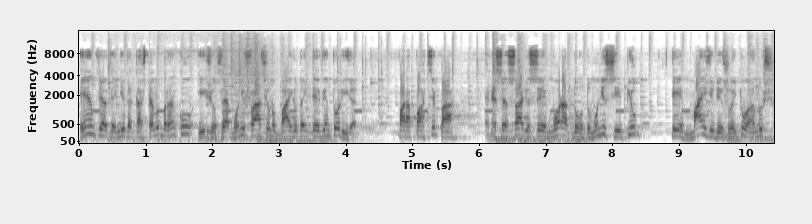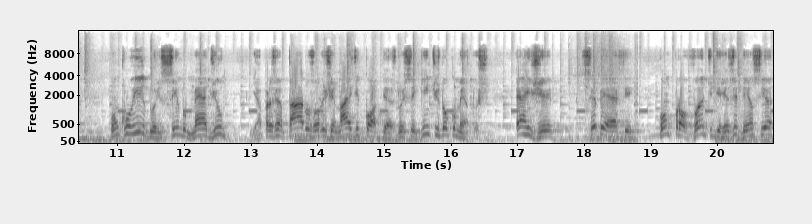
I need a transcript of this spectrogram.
entre a Avenida Castelo Branco e José Bonifácio, no bairro da Interventoria. Para participar, é necessário ser morador do município, ter mais de 18 anos, concluído o ensino médio e apresentar os originais de cópias dos seguintes documentos: RG, CPF, comprovante de residência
